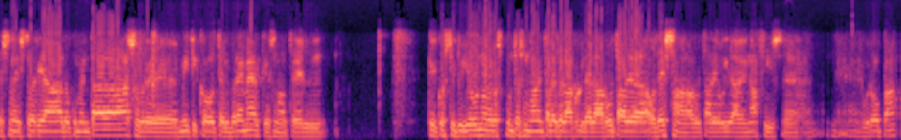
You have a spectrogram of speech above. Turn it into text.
es una historia documentada sobre el mítico Hotel Bremer, que es un hotel que constituyó uno de los puntos fundamentales de la, de la ruta de Odessa, la ruta de huida de nazis eh, de Europa.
